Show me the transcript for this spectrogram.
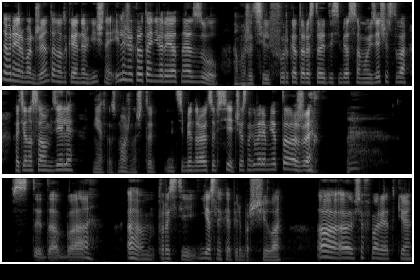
Например, Маджента, она такая энергичная, или же крутая невероятная Азул. А может, Сильфур, который стоит из себя самого изящества, хотя на самом деле... Нет, возможно, что тебе нравятся все. Честно говоря, мне тоже. Стыдоба. А, прости, я слегка переборщила. А, а все в порядке.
